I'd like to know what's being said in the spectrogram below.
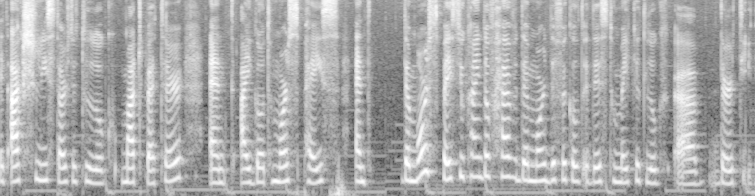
it actually started to look much better, and I got more space, and the more space you kind of have, the more difficult it is to make it look uh, dirty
